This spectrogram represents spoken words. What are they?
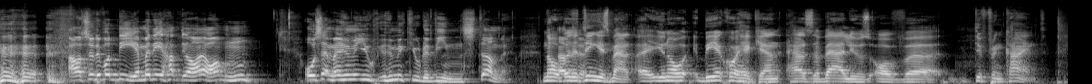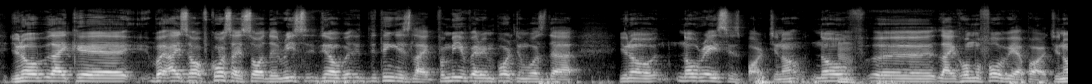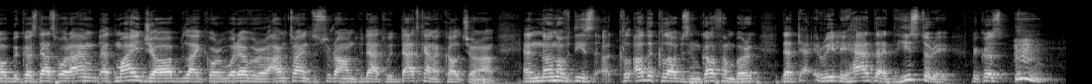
Alltså det var det, men det hade... Ja, ja. Mm. Och sen, men hur, hur mycket gjorde vinsten? No, but the thing is, man, uh, you know, BK Häcken has the values of uh, different kind. You know, like, uh, but I saw, of course, I saw the recent. You know, but the thing is, like, for me, very important was the, you know, no racist part. You know, no uh, like homophobia part. You know, because that's what I'm at my job, like or whatever. I'm trying to surround with that with that kind of culture now, and none of these uh, other clubs in Gothenburg that really had that history because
